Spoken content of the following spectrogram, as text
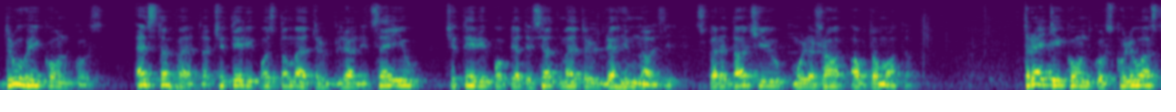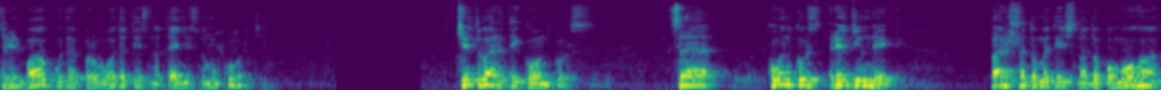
Другий конкурс естафета 4 по 100 метрів для ліцеїв, 4 по 50 метрів для гімназій з передачею муляжа автомата. Третій конкурс кульова стрільба буде проводитись на тенісному корті. Четвертий конкурс це конкурс рятівник. Перша домедична допомога.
